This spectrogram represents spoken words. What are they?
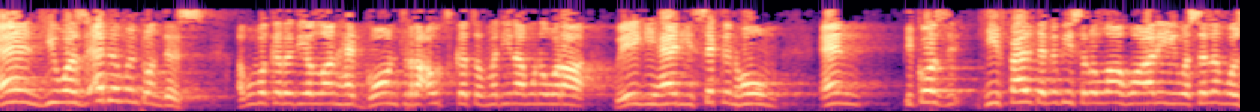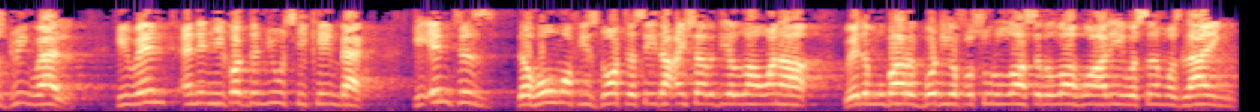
And he was adamant on this. Abu Bakr radiallahu had gone to the outskirts of Medina Munawwara, where he had his second home. And because he felt that Nabi sallallahu alaihi wasallam was doing well, he went and then he got the news, he came back. He enters the home of his daughter Sayyidah Aisha radiallahu anha, where the Mubarak body of Rasulullah sallallahu alaihi wasallam was lying.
